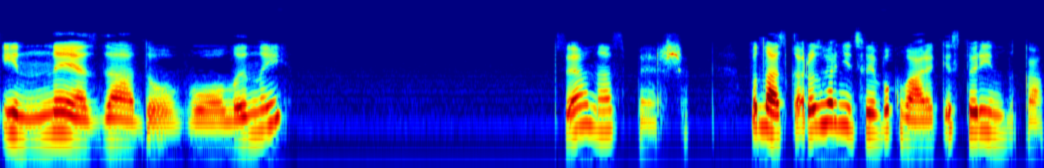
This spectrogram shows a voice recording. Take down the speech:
і незадоволений. Це у нас перше. Будь ласка, розгорніть свої букварики, сторінка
